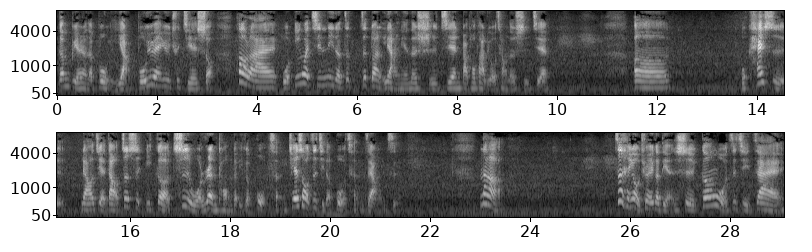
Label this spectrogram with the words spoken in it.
跟别人的不一样，不愿意去接受。后来我因为经历了这这段两年的时间，把头发留长的时间，嗯，我开始了解到这是一个自我认同的一个过程，接受自己的过程，这样子。那。这很有趣的一个点是，跟我自己在，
